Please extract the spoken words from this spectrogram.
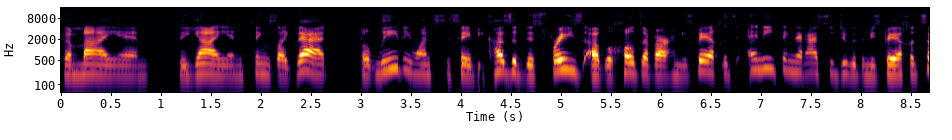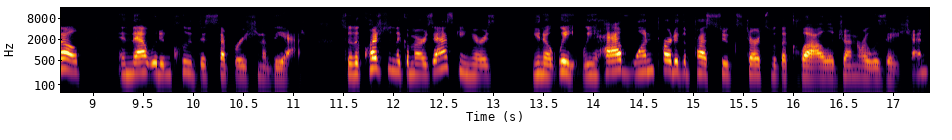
the Mayim, the Yayin, things like that. But Levi wants to say because of this phrase of L'chol Davar HaMizbeach, it's anything that has to do with the Mizbeach itself, and that would include the separation of the ash. So the question that Gemara is asking here is, you know, wait, we have one part of the pasuk starts with a klal, a generalization.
